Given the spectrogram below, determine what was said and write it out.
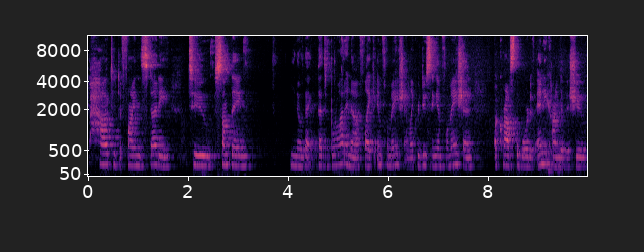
how to define the study to something, you know, that, that's broad enough, like inflammation, like reducing inflammation across the board of any kind of issue,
